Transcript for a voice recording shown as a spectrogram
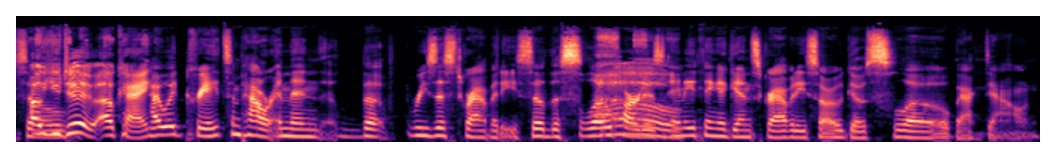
So oh, you do. Okay. I would create some power and then the resist gravity. So the slow part is Oh. anything against gravity. So I would go slow back down.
